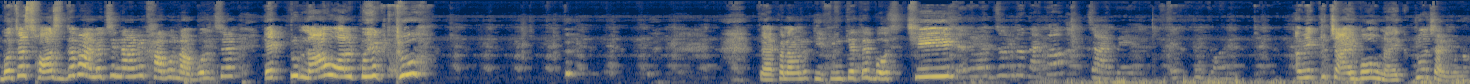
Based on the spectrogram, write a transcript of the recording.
বলছে সস দেবো? আমি বলছি না আমি খাব না। বলছে একটু নাও অল্প একটু। তো এখন আমরা টিফিন খেতে বসছি। আমি একটু চাইবও না একটুও চাইব না।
